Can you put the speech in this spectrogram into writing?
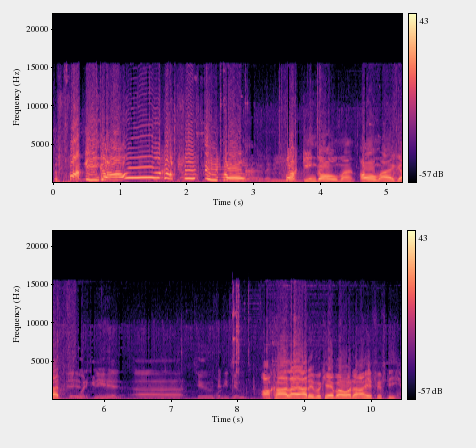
Fucking go! Oh, I got 50, bro! Fucking go, man. Oh my god. What can you hit? Uh, 252? Oh, can't lie, I don't even care about that. I hit 50.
